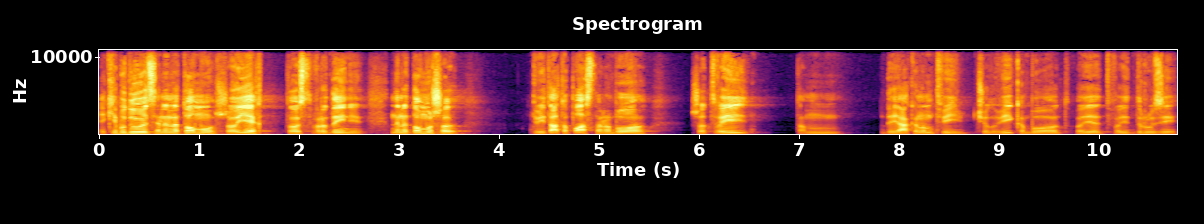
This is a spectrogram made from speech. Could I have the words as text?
які будуються не на тому, що є хтось в родині, не на тому, що твій тато пастор, або що твій там, дияконом твій чоловік, або твої, твої друзі,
